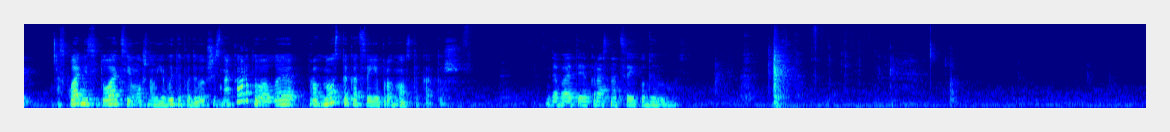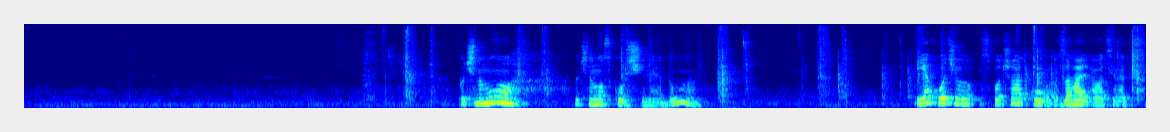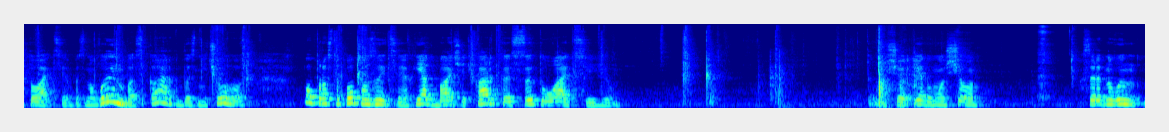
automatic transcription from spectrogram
складні ситуації можна уявити, подивившись на карту, але прогностика це є прогностика. Тож давайте якраз на це і подивимось. Почнемо, почнемо з Курщини, я думаю. Я хочу спочатку загально оцінити ситуацію без новин, без карт, без нічого. По, просто по позиціях, як бачать карти ситуацію. Тому що я думаю, що серед новин,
